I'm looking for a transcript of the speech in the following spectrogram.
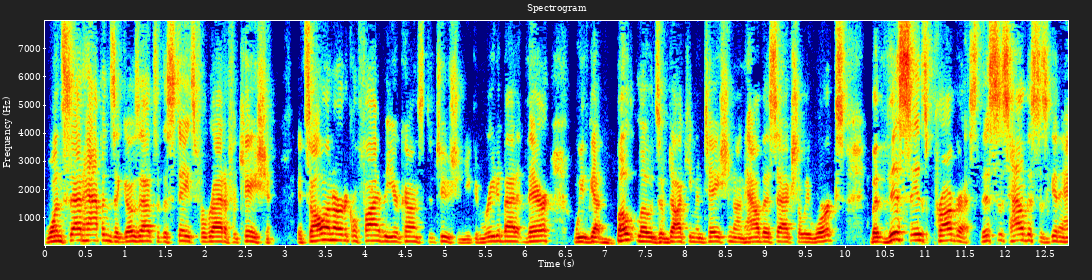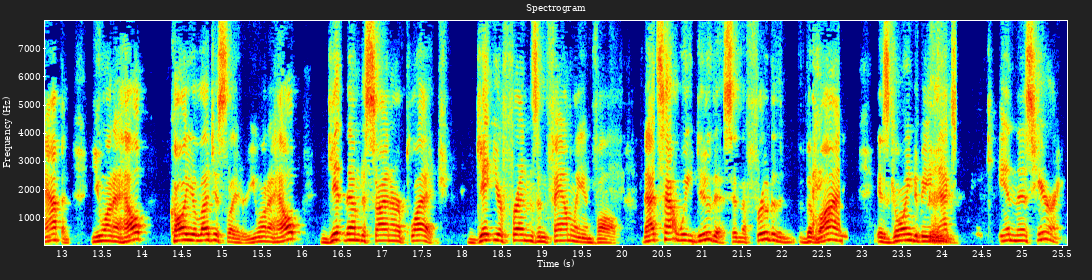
Once that happens, it goes out to the states for ratification. It's all in Article 5 of your Constitution. You can read about it there. We've got boatloads of documentation on how this actually works, but this is progress. This is how this is going to happen. You want to help? Call your legislator. You want to help? Get them to sign our pledge. Get your friends and family involved. That's how we do this. And the fruit of the, the vine is going to be next week in this hearing.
